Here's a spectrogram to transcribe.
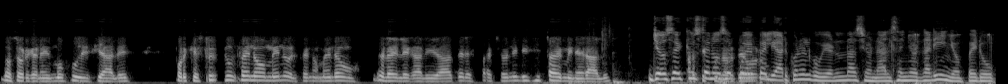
los organismos judiciales, porque esto es un fenómeno, el fenómeno de la ilegalidad, de la extracción ilícita de minerales. Yo sé que usted no se puede pelear con el gobierno nacional, señor Nariño, pero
